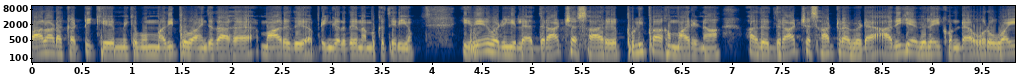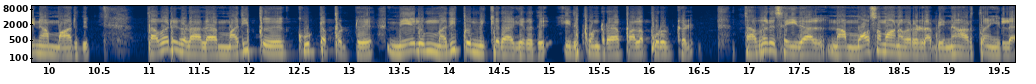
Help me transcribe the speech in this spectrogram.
பாலாட கட்டிக்கு மிகவும் மதிப்பு வாய்ந்ததாக மாறுது அப்படிங்கிறது நமக்கு தெரியும். இதே வழியில திராட்சை சாறு புளிப்பாக மாறினா அது திராட்சை சாற்றை விட அதிக விலை கொண்ட ஒரு ஒயினா மாறுது. தவறுகளால மதிப்பு கூட்டப்பட்டு மேலும் மதிப்பு மிக்கதாகிறது. இது போன்ற பல பொருட்கள். தவறு செய்தால் நாம் மோசமானவர்கள் அப்படின்னு அர்த்தம் இல்லை.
